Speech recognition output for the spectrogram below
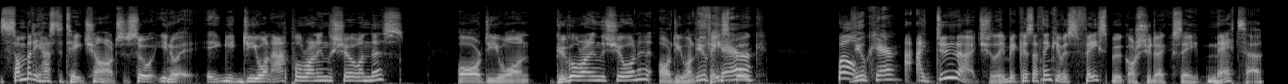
somebody has to take charge. So, you know, do you want Apple running the show on this? Or do you want Google running the show on it? Or do you want Do you Facebook? care? Well, Do you care? I- I do actually, because I think if it's Facebook, or should I say Meta,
